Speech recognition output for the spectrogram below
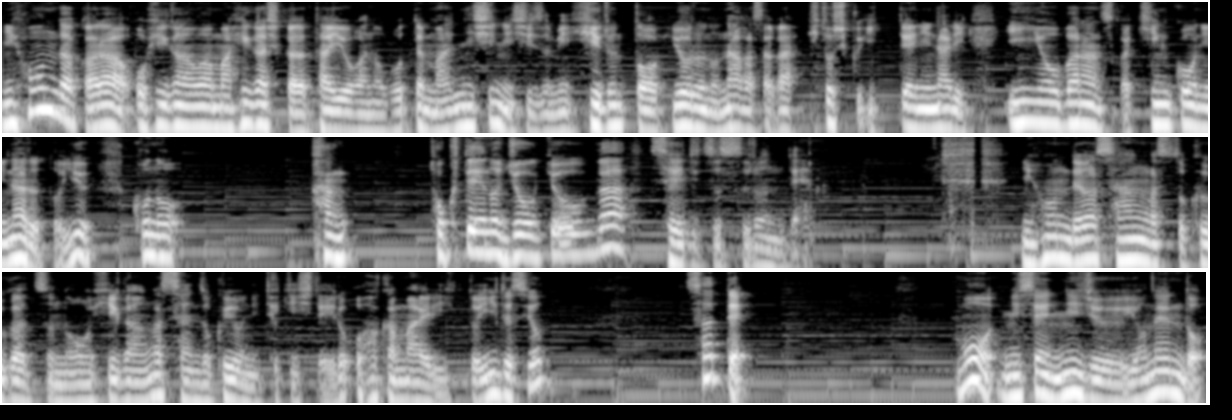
日本だからお彼岸は真東から太陽が昇って真西に沈み、昼と夜の長さが等しく一定になり、陰陽バランスが均衡になるという、この特定の状況が成立するんで、日本では3月と9月のお彼岸が専属用に適しているお墓参り行くといいですよ。さて、もう2024年度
